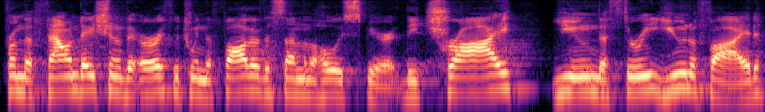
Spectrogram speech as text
from the foundation of the earth between the Father, the Son, and the Holy Spirit. The triune, the three unified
